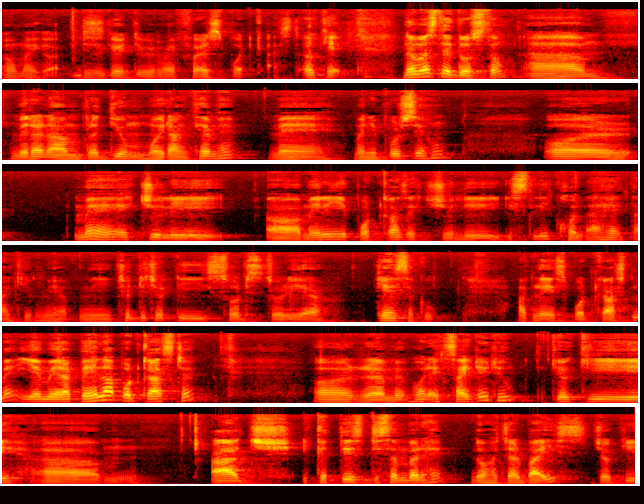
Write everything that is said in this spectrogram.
Oh my god, this is going to be my first podcast. Okay. नमस्ते दोस्तों um, मेरा नाम प्रद्युम मोइरांगथेम है मैं मणिपुर से हूँ और मैं एक्चुअली uh, मैंने ये पॉडकास्ट एक्चुअली इसलिए खोला है ताकि मैं अपनी छोटी छोटी शॉर्ट स्टोरियाँ कह सकूँ अपने इस पॉडकास्ट में ये मेरा पहला पॉडकास्ट है और मैं बहुत एक्साइटेड हूँ क्योंकि um, आज 31 दिसंबर है 2022 जो कि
